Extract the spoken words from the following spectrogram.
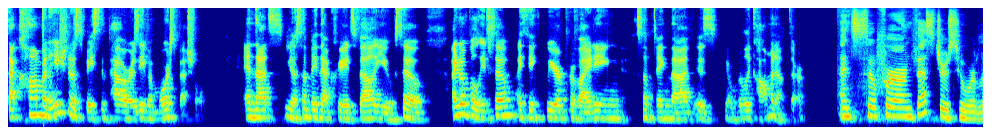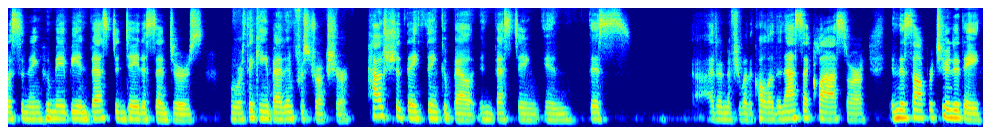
That combination of space and power is even more special. And that's, you know, something that creates value. So I don't believe so. I think we are providing something that is you know, really common out there. And so, for our investors who are listening, who maybe invest in data centers, who are thinking about infrastructure, how should they think about investing in this? I don't know if you want to call it an asset class or in this opportunity.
